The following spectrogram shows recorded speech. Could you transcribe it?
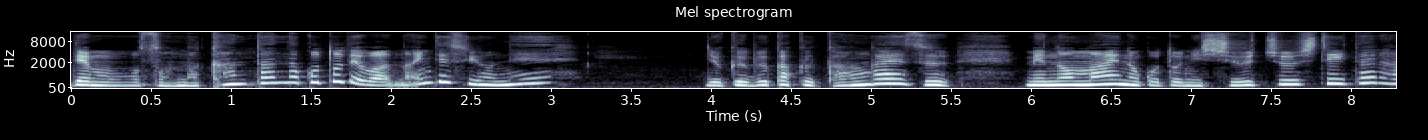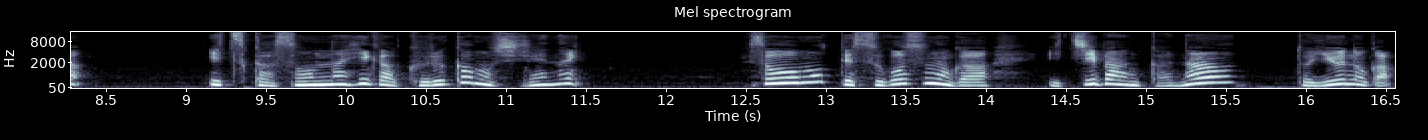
でも、そんな簡単なことではないんですよね。欲深く考えず、目の前のことに集中していたら、いつかそんな日が来るかもしれない。そう思って過ごすのが一番かな、というのが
